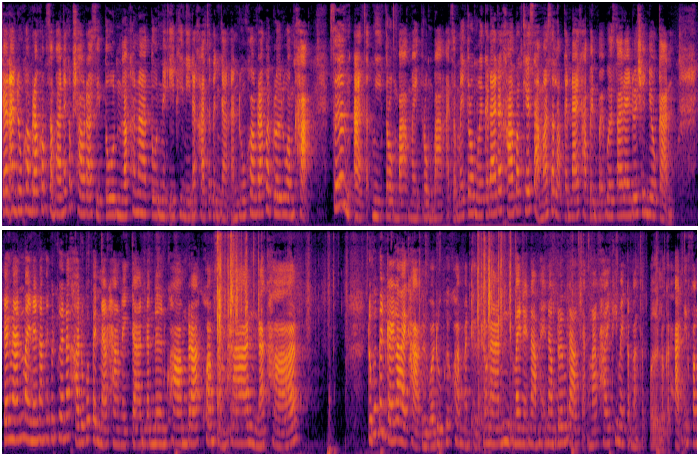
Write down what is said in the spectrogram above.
การอ่านดูความรักความสัมพันธ์ให้กับชาวราศีตุลลัคนาตุลใน EP นี้นะคะ จะเป็นการอ่านดูความรักแบบโดยรวมค่ะ ซึ่งอาจจะมีตรงบ้างไม่ตรงบ้าง อาจจะไม่ตรงเลยก็ได้นะคะ บางเคสสามารถสลับกันได้ค่ะ เป็นไวเวอร์ซได้ด้วยเช่นเดียวกัน ดังนั้นไม่แนะนำให้เพื่อนๆนะคะ ดูว่าเป็นแนวทางในการดำเนินความรักความสัมพันธ์นะคะ ดูเพื่อเป็นไกด์ไลน์ค่ะ หรือว่าดูเพื่อความบันเทิงเท่านั้น ไม่แนะนำให้นำเรื่องราวจากหน้าไพ่ที่ไม่กำลังจะเปิด แล้วก็อ่านในฟัง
